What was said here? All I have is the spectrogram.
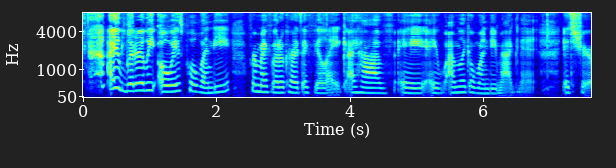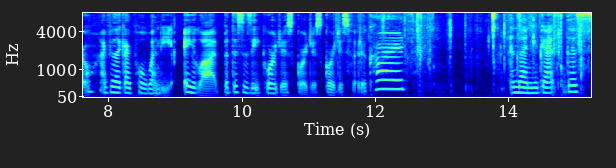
I literally always pull Wendy for my photo cards. I feel like I have a, a, I'm like a Wendy magnet. It's true. I feel like I pull Wendy a lot, but this is a gorgeous, gorgeous, gorgeous photo card. And then you get this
